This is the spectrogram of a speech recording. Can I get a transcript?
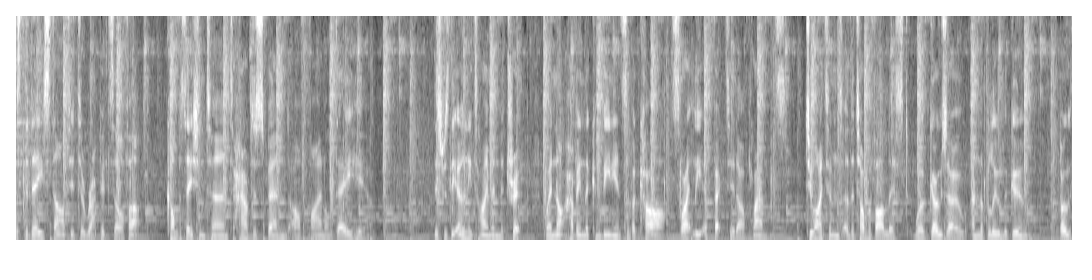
As the day started to wrap itself up, conversation turned to how to spend our final day here. This was the only time in the trip where not having the convenience of a car slightly affected our plans. Two items at the top of our list were Gozo and the Blue Lagoon, both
